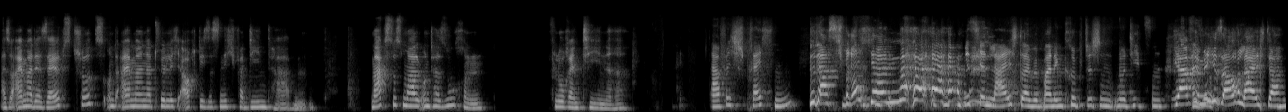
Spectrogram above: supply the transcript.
Also einmal der Selbstschutz und einmal natürlich auch dieses nicht verdient haben. Magst du es mal untersuchen, Florentine? Darf ich sprechen? Du darfst sprechen. Bisschen leichter mit meinen kryptischen Notizen. Ja, für also, mich ist auch leichter.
